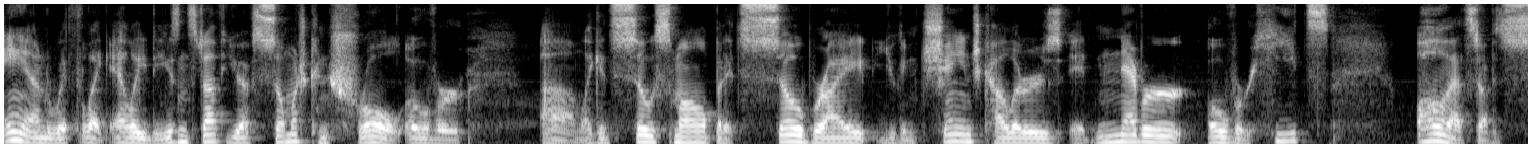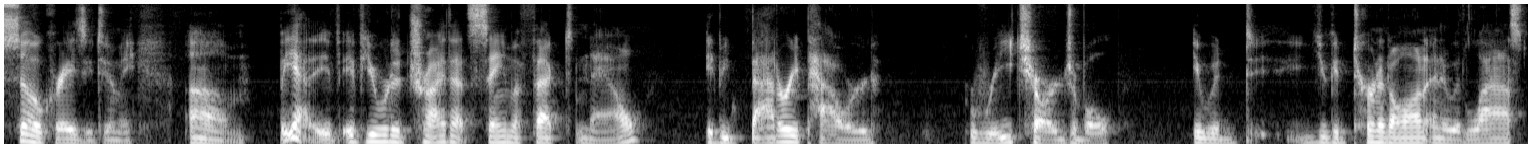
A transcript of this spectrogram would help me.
And with like LEDs and stuff, you have so much control over um, like it's so small, but it's so bright. You can change colors. It never overheats. All that stuff. Is so crazy to me. Um, but yeah, if, if you were to try that same effect now, it'd be battery powered, rechargeable, it would you could turn it on and it would last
